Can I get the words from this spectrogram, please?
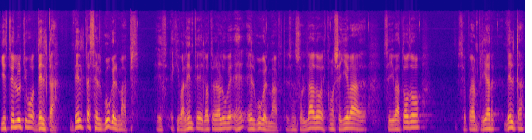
Y este es el último, Delta. Delta es el Google Maps. Es equivalente, el otro de la nube es el Google Maps. Es un soldado, es como se lleva, se lleva todo, se puede ampliar Delta.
